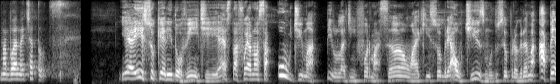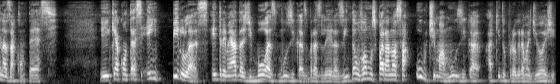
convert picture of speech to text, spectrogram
Uma boa noite a todos. E é isso, querido ouvinte. Esta foi a nossa última pílula de informação aqui sobre autismo do seu programa Apenas Acontece. E que acontece em pílulas entremeadas de boas músicas brasileiras. Então vamos para a nossa última música aqui do programa de hoje.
